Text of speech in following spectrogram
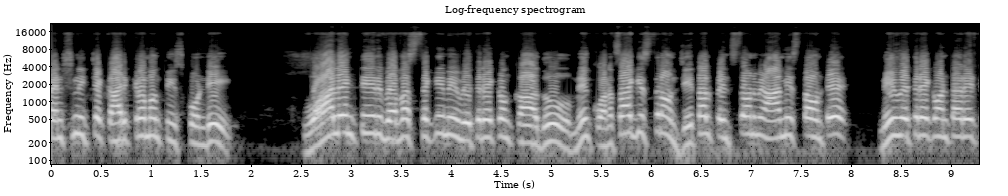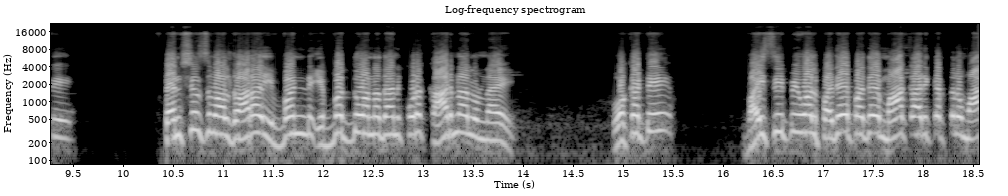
పెన్షన్ ఇచ్చే కార్యక్రమం తీసుకోండి. వాలంటీర్ వ్యవస్థకి మేము వ్యతిరేకం కాదు. మేము కొనసాగిస్తున్నాం. జీతాలు పెంచుతామని మేము హామీ ఇస్తా ఉంటే మేము వ్యతిరేకం అంటారేటి పెన్షన్స్ వాళ్ళ ద్వారా ఇవ్వండి ఇవ్వద్దు అన్నదానికి కూడా కారణాలు ఉన్నాయి. ఒకటి వైసీపీ వాళ్ళు పదే పదే మా కార్యకర్తలు మా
